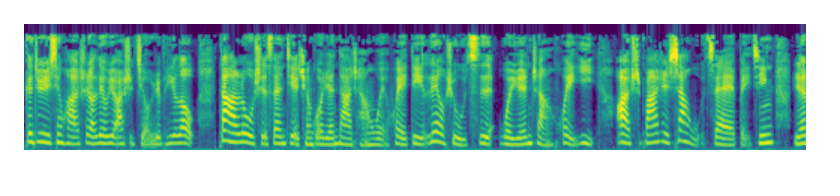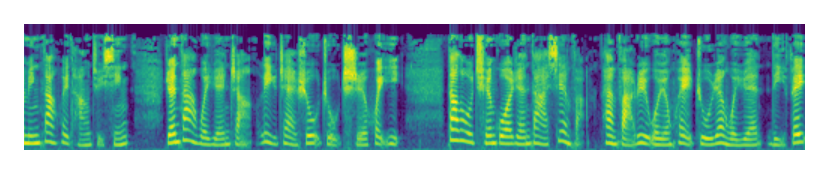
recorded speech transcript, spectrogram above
根据新华社六月二十九日披露，大陆十三届全国人大常委会第六十五次委员长会议二十八日下午在北京人民大会堂举行，人大委员长栗战书主持会议。大陆全国人大宪法和法律委员会主任委员李飞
